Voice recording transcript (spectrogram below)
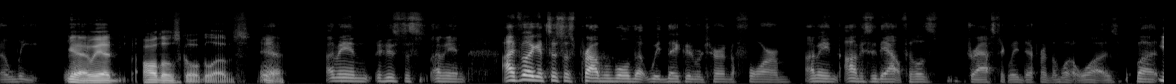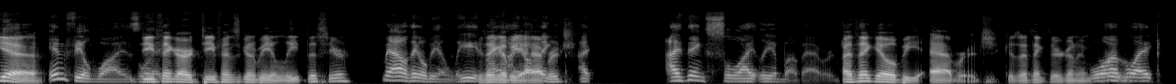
elite. Yeah, we had all those gold gloves. Yeah. Yeah. I mean, who's just? I mean, I feel like it's just as probable that we they could return to form. I mean, obviously the outfield is drastically different than what it was, but Yeah. infield wise, Do you think our defense is going to be elite this year? I mean, I don't think it'll be elite. You think it'll be I don't think- average? I, I think slightly above average. I think it will be average because I think they're going to we'll have like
